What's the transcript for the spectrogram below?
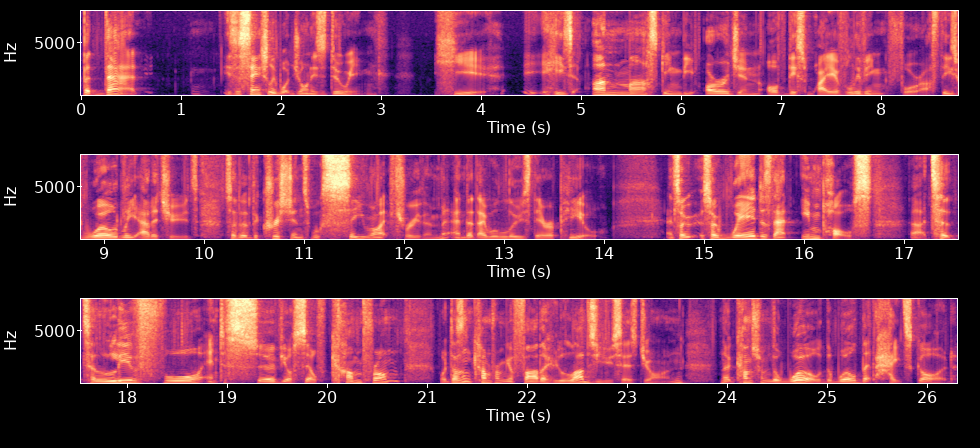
But that is essentially what John is doing here he's unmasking the origin of this way of living for us, these worldly attitudes, so that the Christians will see right through them and that they will lose their appeal. And so, so where does that impulse uh, to, to live for and to serve yourself come from? Well, it doesn't come from your Father who loves you, says John. No, it comes from the world, the world that hates God,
